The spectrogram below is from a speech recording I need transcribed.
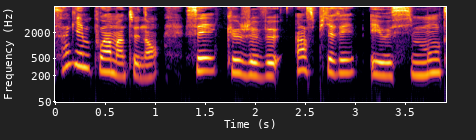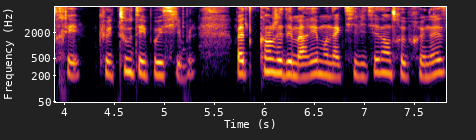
Cinquième point maintenant, c'est que je veux inspirer et aussi montrer que tout est possible. En fait, quand j'ai démarré mon activité d'entrepreneuse,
